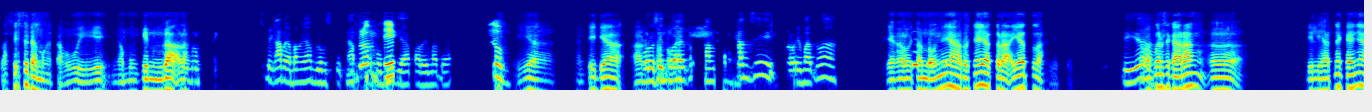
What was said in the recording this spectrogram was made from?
Pasti sudah mengetahui, nggak mungkin enggak lah. Belum speak up ya bang ya? Belum speak up Belum publik ya Pak Ruhimat ya? Belum. Iya, nanti dia harus ngurusin teman sih Imat mah. Ya kalau condongnya ya harusnya ya ke rakyat lah gitu. iya. Walaupun sekarang eh, dilihatnya kayaknya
